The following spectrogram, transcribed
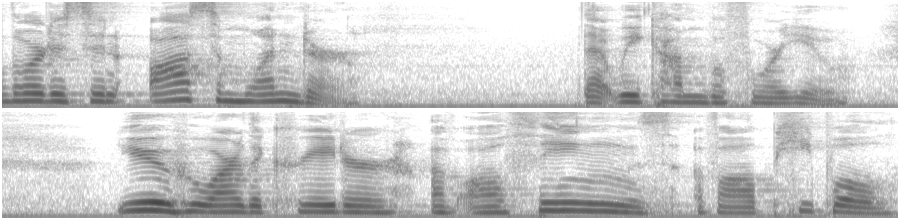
Lord, it's an awesome wonder that we come before you. You who are the creator of all things, of all people,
